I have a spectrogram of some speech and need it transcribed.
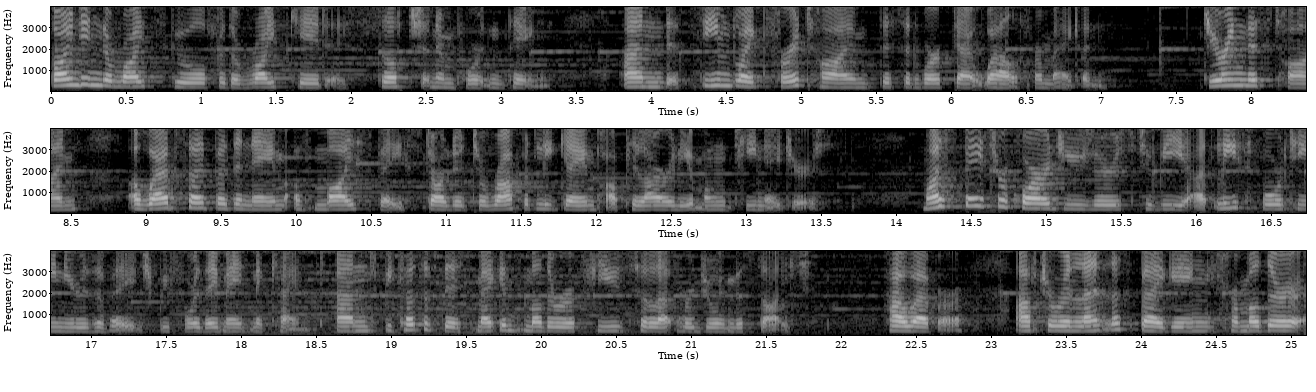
Finding the right school for the right kid is such an important thing, and it seemed like for a time this had worked out well for Megan. During this time, a website by the name of MySpace started to rapidly gain popularity among teenagers. MySpace required users to be at least 14 years of age before they made an account, and because of this, Megan's mother refused to let her join the site. However, after relentless begging, her mother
